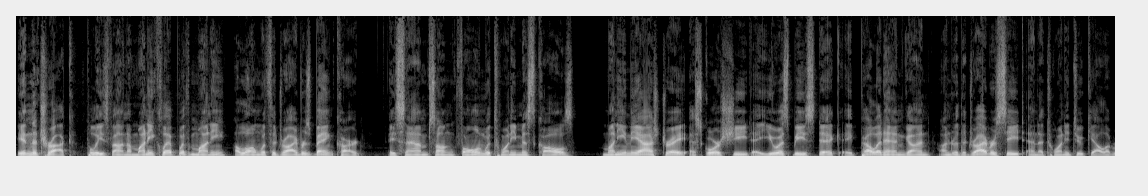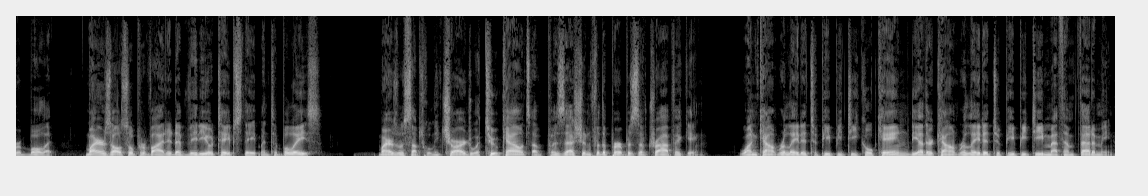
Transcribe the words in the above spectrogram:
In the truck, police found a money clip with money along with the driver's bank card, a Samsung phone with 20 missed calls, money in the ashtray, a score sheet, a USB stick, a pellet handgun under the driver's seat, and a 22 caliber bullet. Myers also provided a videotape statement to police. Myers was subsequently charged with two counts of possession for the purpose of trafficking. One count related to PPT cocaine, the other count related to PPT methamphetamine.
